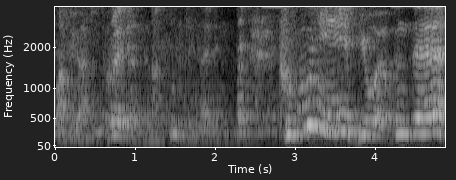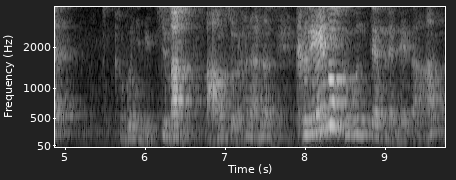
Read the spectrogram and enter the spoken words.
와서 이거 한번 들어야 되는데 난 돈을 좀 내야 되는데. 그분이 미워요. 근데 그분이 밉지만 마음속으로 하나는 그래도 그분 때문에 내가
